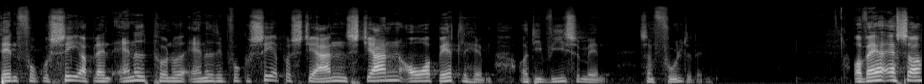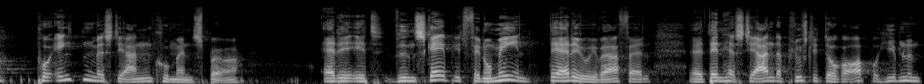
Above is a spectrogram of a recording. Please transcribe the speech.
den fokuserer blandt andet på noget andet. Den fokuserer på stjernen, stjernen over Bethlehem og de vise mænd, som fulgte den. Og hvad er så pointen med stjernen, kunne man spørge. Er det et videnskabeligt fænomen? Det er det jo i hvert fald. Øh, den her stjerne, der pludselig dukker op på himlen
